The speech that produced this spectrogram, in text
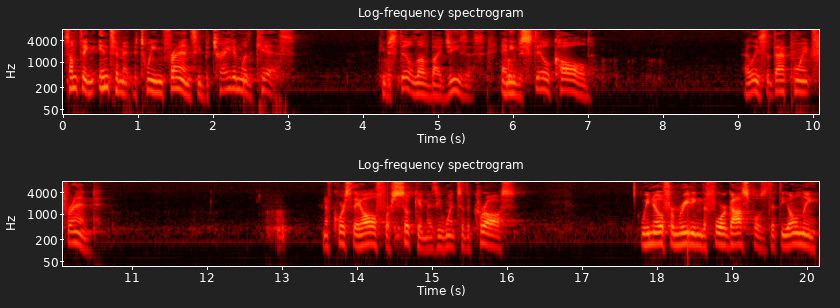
Something intimate between friends. He betrayed him with a kiss. He was still loved by Jesus, and he was still called, at least at that point, friend. And of course, they all forsook him as he went to the cross. We know from reading the four Gospels that the only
